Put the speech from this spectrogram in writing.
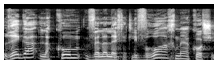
רגע לקום וללכת, לברוח מהקושי.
